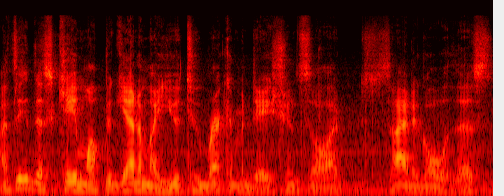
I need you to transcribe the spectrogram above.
I think this came up again in my YouTube recommendation, so I decided to go with this.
